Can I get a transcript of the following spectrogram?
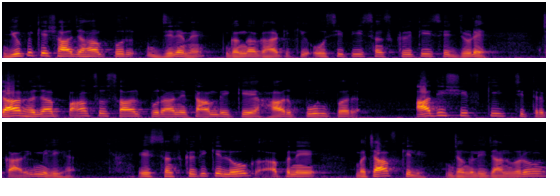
यूपी के शाहजहांपुर ज़िले में गंगा घाटी की ओसीपी संस्कृति से जुड़े 4500 साल पुराने तांबे के हारपून पर आदिशिव की चित्रकारी मिली है। इस संस्कृति के लोग अपने बचाव के लिए जंगली जानवरों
